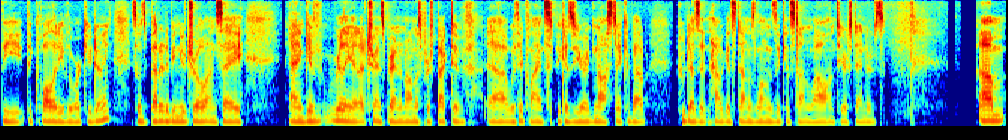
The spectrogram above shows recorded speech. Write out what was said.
the, the quality of the work you're doing. So it's better to be neutral and say, and give really a, a transparent and honest perspective uh, with your clients because you're agnostic about who does it and how it gets done as long as it gets done well and to your standards. Um,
